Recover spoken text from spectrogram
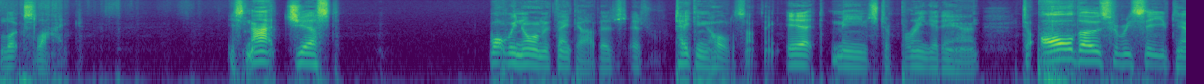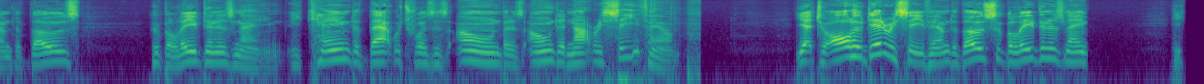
looks like. It's not just what we normally think of as, as taking hold of something. It means to bring it in to all those who received him, to those who believed in his name. He came to that which was his own, but his own did not receive him. Yet to all who did receive him, to those who believed in his name, he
